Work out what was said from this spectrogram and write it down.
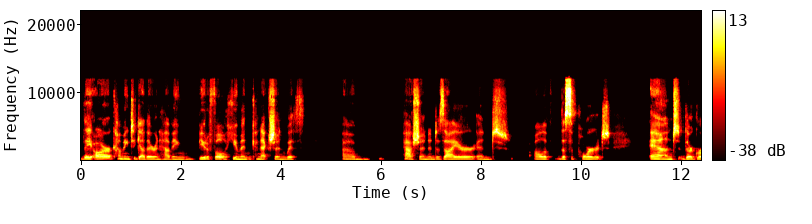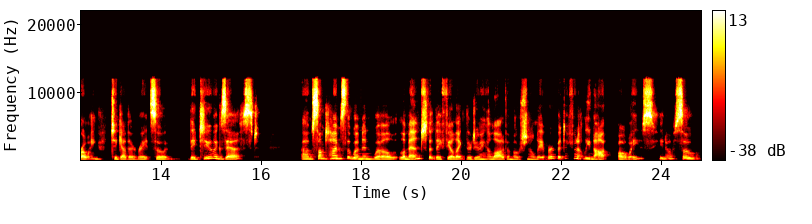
they are coming together and having beautiful human connection with um, passion and desire and all of the support and they're growing together right so they do exist um, sometimes the women will lament that they feel like they're doing a lot of emotional labor, but definitely not always, you know. So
